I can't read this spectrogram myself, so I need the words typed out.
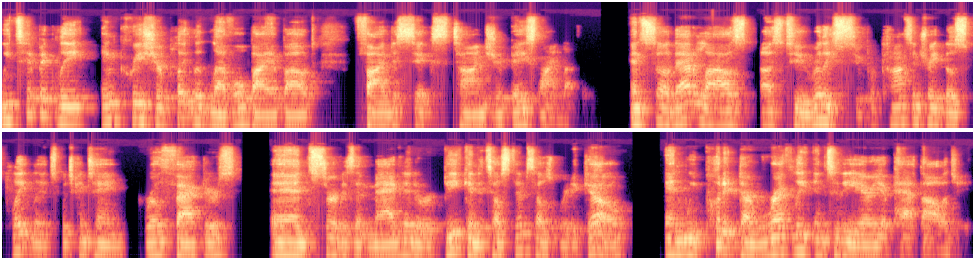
we typically increase your platelet level by about five to six times your baseline level. And so that allows us to really super concentrate those platelets, which contain growth factors and serve as a magnet or a beacon to tell stem cells where to go and we put it directly into the area of pathology.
